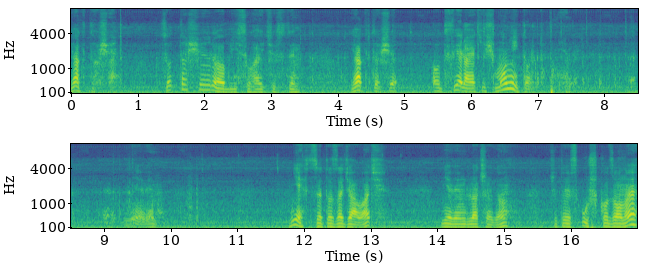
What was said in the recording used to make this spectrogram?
Jak to się. Co to się robi, słuchajcie, z tym? Jak to się otwiera? Jakiś monitor tu. Nie wiem. Nie chce to zadziałać. Nie wiem dlaczego. Czy to jest uszkodzone?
